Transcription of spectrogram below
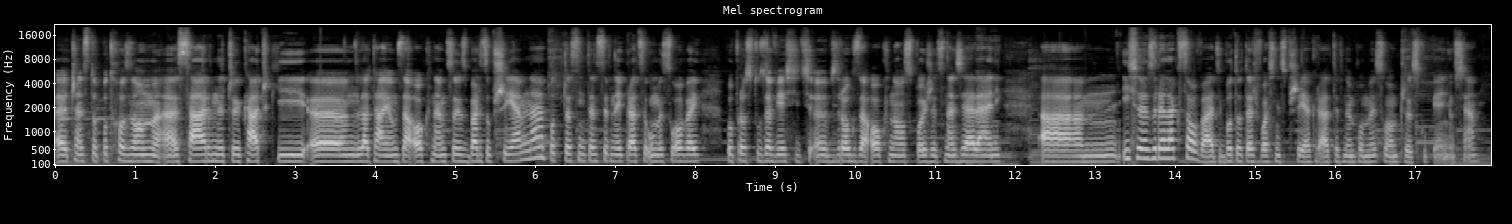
E, Często podchodzą e, sarny czy kaczki, e, latają za oknem, co jest bardzo przyjemne podczas intensywnej pracy umysłowej. Po prostu zawiesić wzrok za okno, spojrzeć na zieleń em, i się zrelaksować, bo to też właśnie sprzyja kreatywnym pomysłom czy skupieniu się.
